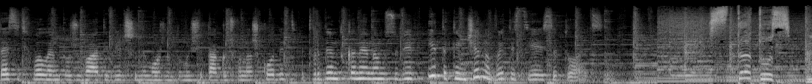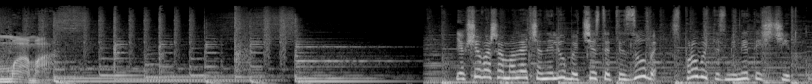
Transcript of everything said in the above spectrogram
10 хвилин поживати більше не можна, тому що також вона шкодить твердим тканинам зубів, і таким чином вийти з цієї ситуації. Статус мама. Якщо ваша малеча не любить чистити зуби, спробуйте змінити щітку.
